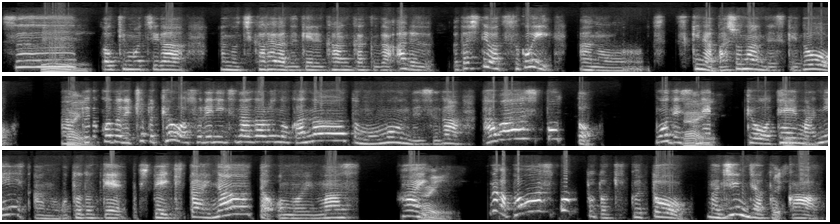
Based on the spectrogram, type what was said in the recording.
スーッと気持ちが、あの力が抜ける感覚がある、私ではすごい、あの、好きな場所なんですけど、あはいということで、ちょっと今日はそれにつながるのかなとも思うんですが、パワースポットをですね、はい。今日テーマに、あの、お届けしていきたいなと思います。はい。はい。なんかパワースポットと聞くと、まあ神社とか、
